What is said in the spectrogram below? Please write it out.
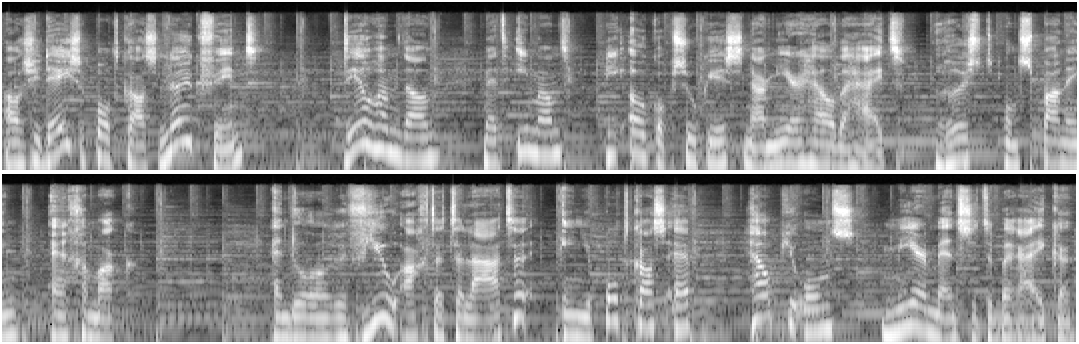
Als je deze podcast leuk vindt, deel hem dan met iemand die ook op zoek is naar meer helderheid, rust, ontspanning en gemak. En door een review achter te laten in je podcast-app help je ons meer mensen te bereiken.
